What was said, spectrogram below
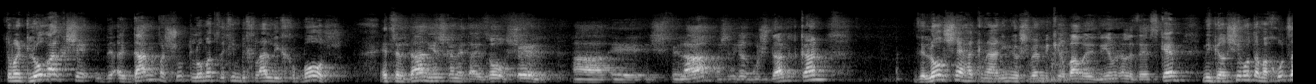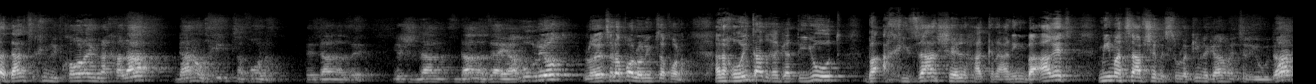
זאת אומרת, לא רק שדן פשוט לא מצליחים בכלל לכבוש, אצל דן יש כאן את האזור של השפלה, מה שנקרא גוש דן כאן, זה לא שהכנענים יושבים בקרבם ומביאים על איזה הסכם, מגרשים אותם החוצה, דן צריכים לבחור להם נחלה, דן הולכים צפונה, לדן הזה. יש דן, דן הזה היה אמור להיות, לא יוצא לפועל, עולים צפונה. אנחנו רואים את ההדרגתיות באחיזה של הכנענים בארץ, ממצב שמסולקים לגמרי אצל יהודה,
